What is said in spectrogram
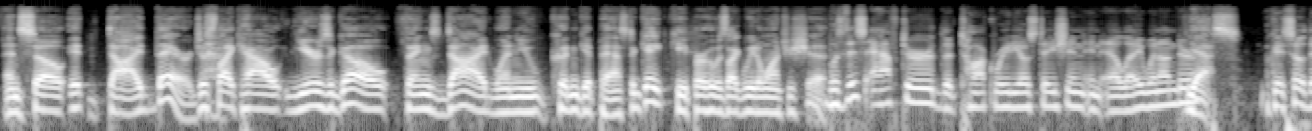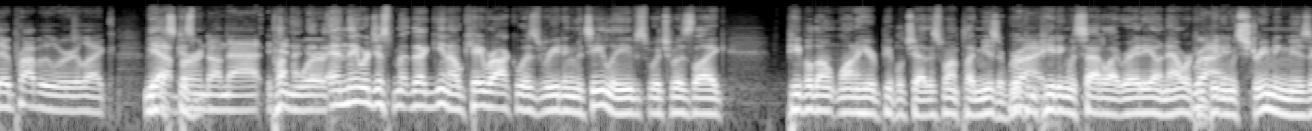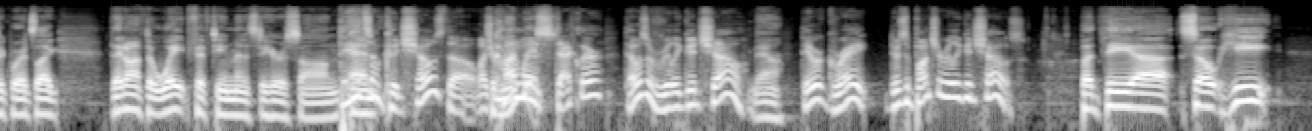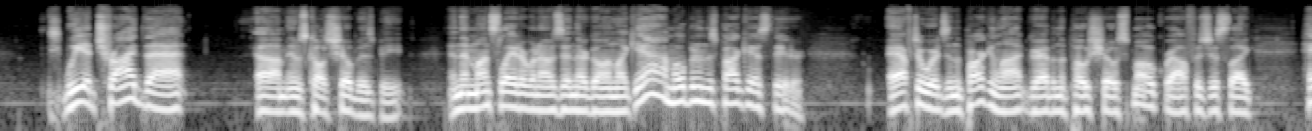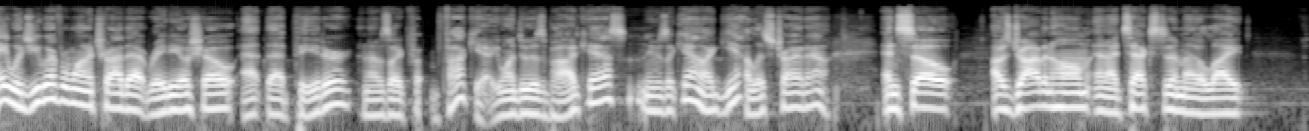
And so it died there, just like how years ago things died when you couldn't get past a gatekeeper who was like, "We don't want your shit." was this after the talk radio station in L.A. went under? Yes. Okay, so they probably were like, they Yes, got burned on that. It Pro- didn't work. And they were just like, you know, K Rock was reading the tea leaves, which was like, people don't want to hear people chat. They just want to play music. We're Right. competing with satellite radio. Now we're competing Right. with streaming music where it's like, they don't have to wait 15 minutes to hear a song. they had And- some good shows though, like Conway and Tremendous. Steckler. That was a really good show. Yeah. They were great. There's a bunch of really good shows. But the uh, so he, we had tried that. Um, it was called Showbiz Beat, and then months later, when I was in there going like, "Yeah, I'm opening this podcast theater." Afterwards, in the parking lot, grabbing the post-show smoke, Ralph was just like, "Hey, would you ever want to try that radio show at that theater?" And I was like, "Fu- "Fuck yeah, you want to do it as a podcast?" And he was like, "Yeah, like yeah, let's try it out." And so I was driving home, and I texted him at a light.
